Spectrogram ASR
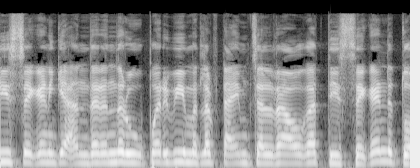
तीस सेकंड के अंदर अंदर ऊपर भी मतलब टाइम चल रहा होगा तीस सेकंड तो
